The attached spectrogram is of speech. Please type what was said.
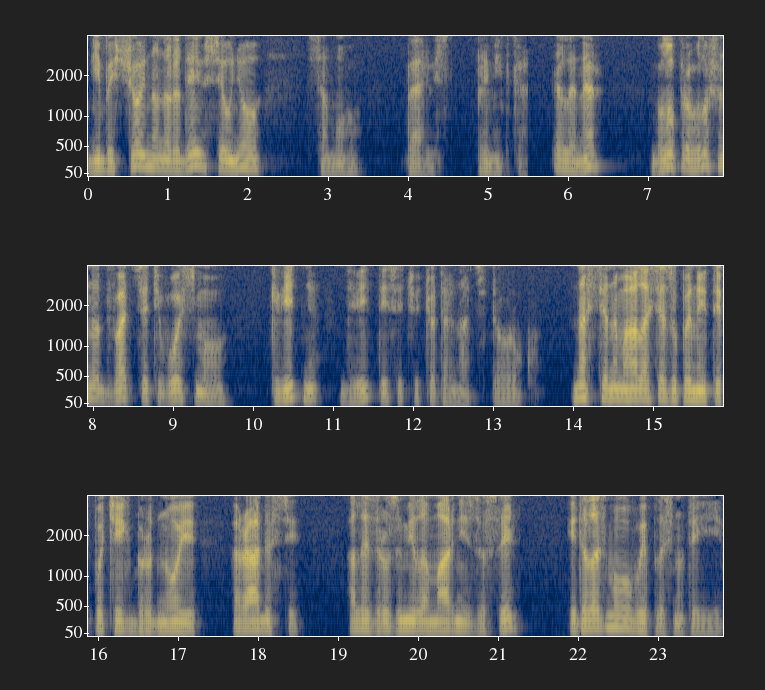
ніби щойно народився у нього самого первість. Примітка. ЛНР було проголошено 28 квітня 2014 року. Настя намагалася зупинити потік брудної радості, але зрозуміла марність зусиль і дала змогу виплеснути її.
